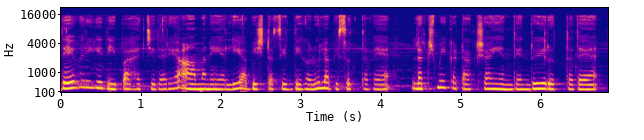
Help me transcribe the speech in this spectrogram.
ದೇವರಿಗೆ ದೀಪ ಹಚ್ಚಿದರೆ ಆ ಮನೆಯಲ್ಲಿ ಅಭಿಷ್ಟ ಸಿದ್ಧಿಗಳು ಲಭಿಸುತ್ತವೆ. ಲಕ್ಷ್ಮೀ ಕಟಾಕ್ಷ ಎಂದೆಂದು ಇರುತ್ತದೆ.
